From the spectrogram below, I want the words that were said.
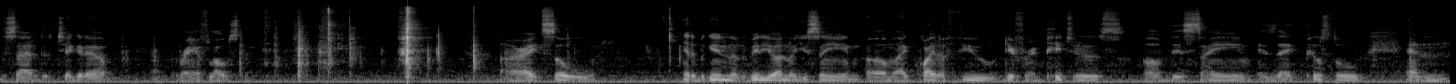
Decided to check it out. Ran flawlessly. All right, so at the beginning of the video, I know you've seen um, like quite a few different pictures of this same exact pistol, and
